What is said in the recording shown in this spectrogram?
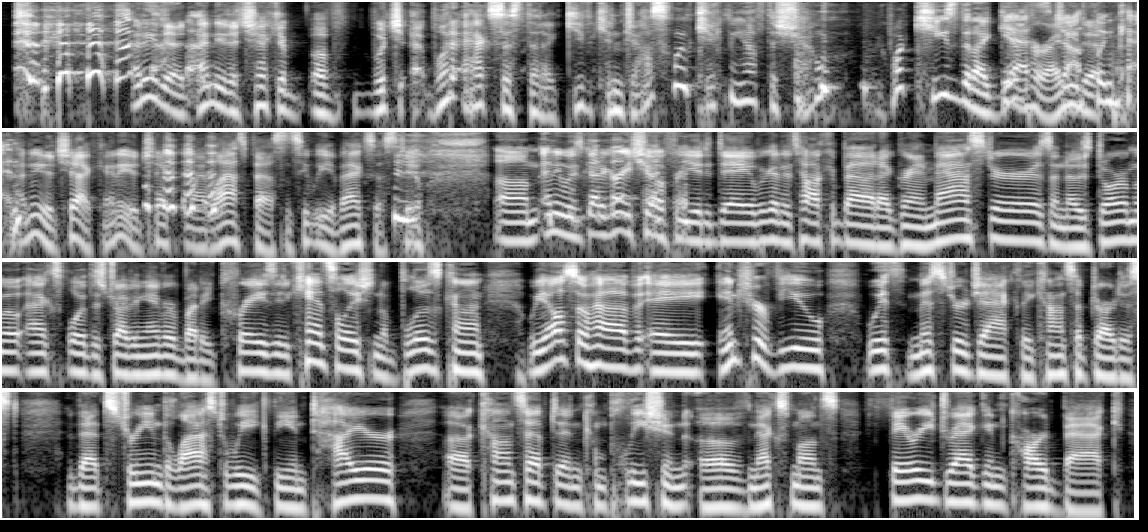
I need to I need to check of- of which what access did I give? Can Jocelyn kick me off the show? Like, what keys did I give Yes, her? I Jocelyn need to can. I need to check. I need to check my last pass and see what you have access to. Um, anyways, got a great show for you today. We're going to talk about uh, Grandmasters, a Nosdormu exploit that's driving everybody crazy, the cancellation of BlizzCon. We also have a interview with Mr. Jack, the concept artist that streamed last week the entire uh, concept and completion of next month's Fairy Dragon card back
